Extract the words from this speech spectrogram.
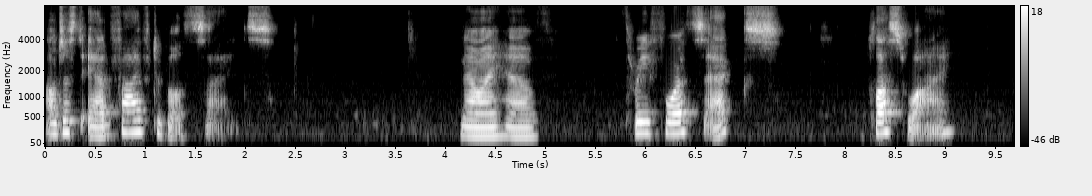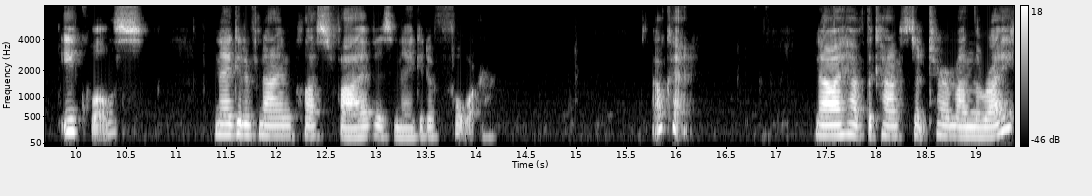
I'll just add 5 to both sides. Now I have 3 fourths x plus y equals negative 9 plus 5 is negative 4. Okay. Now I have the constant term on the right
